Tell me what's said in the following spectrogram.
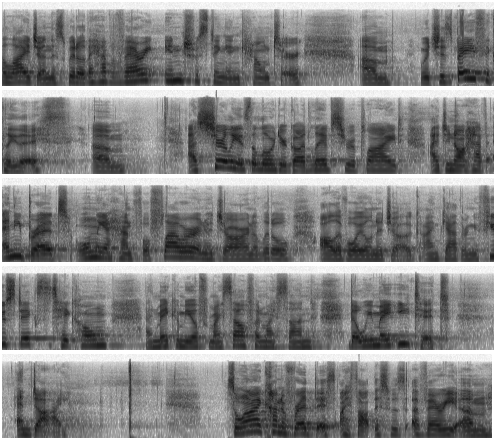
Elijah and this widow, they have a very interesting encounter, um, which is basically this. Um, as surely as the Lord your God lives, she replied, I do not have any bread, only a handful of flour in a jar and a little olive oil in a jug. I'm gathering a few sticks to take home and make a meal for myself and my son, that we may eat it and die. So when I kind of read this, I thought this was a very um,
